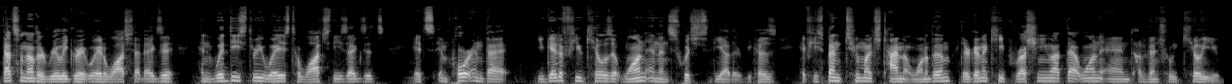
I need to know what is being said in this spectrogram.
That's another really great way to watch that exit. And with these three ways to watch these exits, it's important that you get a few kills at one and then switch to the other because if you spend too much time at one of them, they're going to keep rushing you at that one and eventually kill you.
